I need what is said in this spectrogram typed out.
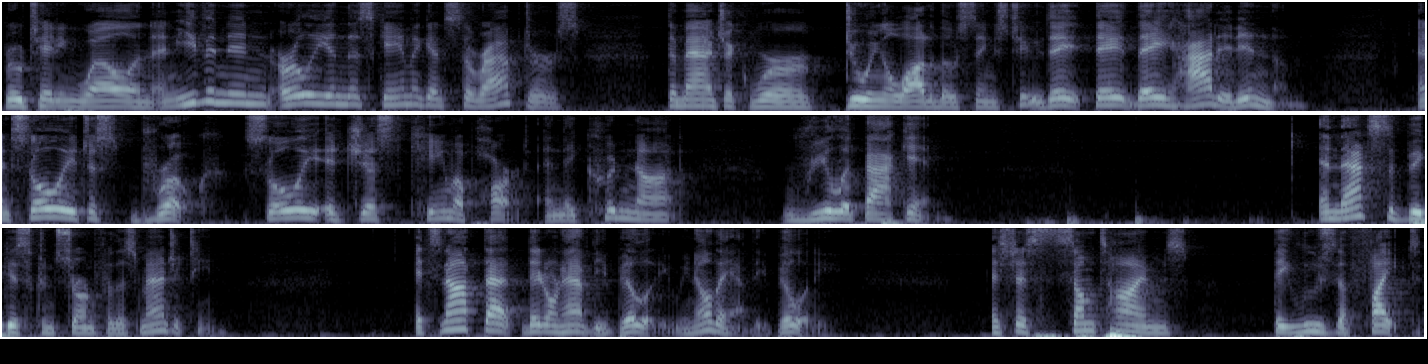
rotating well, and and even in early in this game against the Raptors, the Magic were doing a lot of those things too. They they they had it in them, and slowly it just broke. Slowly it just came apart, and they could not reel it back in. And that's the biggest concern for this Magic team. It's not that they don't have the ability. We know they have the ability. It's just sometimes they lose the fight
